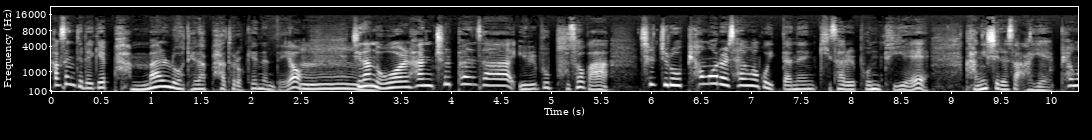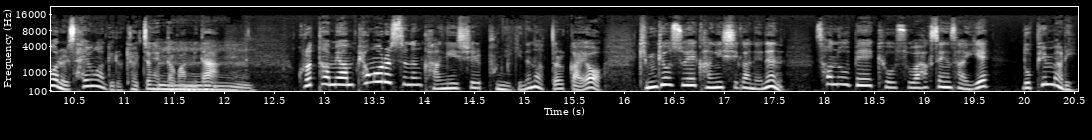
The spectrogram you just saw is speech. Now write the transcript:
학생들에게 반말로 대답하도록 했는데요. 음. 지난 5월 한 출판사 일부 부서가 실제로 평어를 사용하고 있다는 기사를 본 뒤에 강의실에서 아예 평어를 사용하기로 결정했다고 합니다. 음. 그렇다면 평어를 쓰는 강의실 분위기는 어떨까요? 김 교수의 강의 시간에는 선후배 교수와 학생 사이에 높임말이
